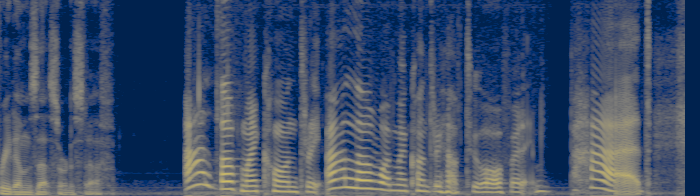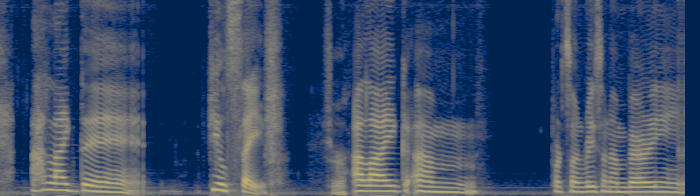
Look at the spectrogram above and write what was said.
freedoms, that sort of stuff? I love my country. I love what my country have to offer, but I like the feel safe. Sure. I like, um, for some reason, I'm very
